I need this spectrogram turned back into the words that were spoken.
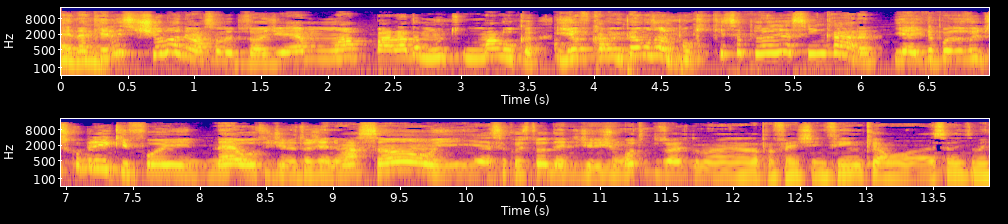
É daquele estilo a animação do episódio, e é uma parada muito maluca. E eu ficava me perguntando, por que, que esse episódio é assim, cara? E aí depois eu fui descobrir que foi, né, outro diretor de animação e essa coisa toda. Ele dirige um outro episódio do Manhã lá pra frente, enfim, que é um excelente também.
